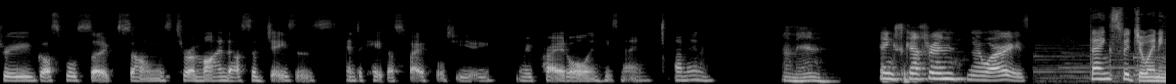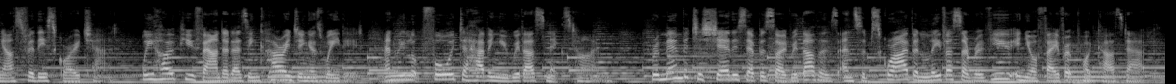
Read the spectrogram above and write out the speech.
through gospel soaked songs to remind us of Jesus and to keep us faithful to you. And we pray it all in his name. Amen. Amen. Thanks, Catherine. No worries. Thanks for joining us for this Grow Chat. We hope you found it as encouraging as we did, and we look forward to having you with us next time. Remember to share this episode with others and subscribe and leave us a review in your favourite podcast app.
